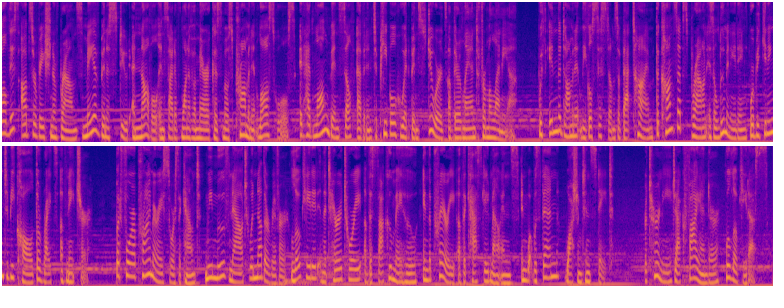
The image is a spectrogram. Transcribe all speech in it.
While this observation of Brown's may have been astute and novel inside of one of America's most prominent law schools, it had long been self evident to people who had been stewards of their land for millennia. Within the dominant legal systems of that time, the concepts Brown is illuminating were beginning to be called the rights of nature. But for a primary source account, we move now to another river located in the territory of the Saku Mehu in the prairie of the Cascade Mountains in what was then Washington state attorney, Jack Fiander, will locate us.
